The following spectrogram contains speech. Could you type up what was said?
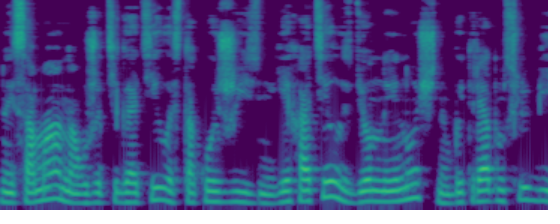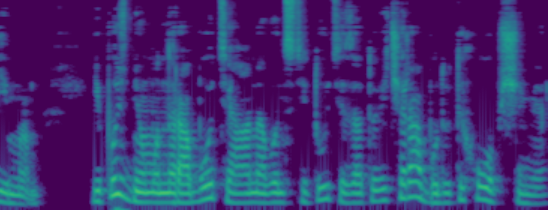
Но и сама она уже тяготилась такой жизнью. Ей хотелось денно и ночно быть рядом с любимым. И пусть днем он на работе, а она в институте, зато вечера будут их общими.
